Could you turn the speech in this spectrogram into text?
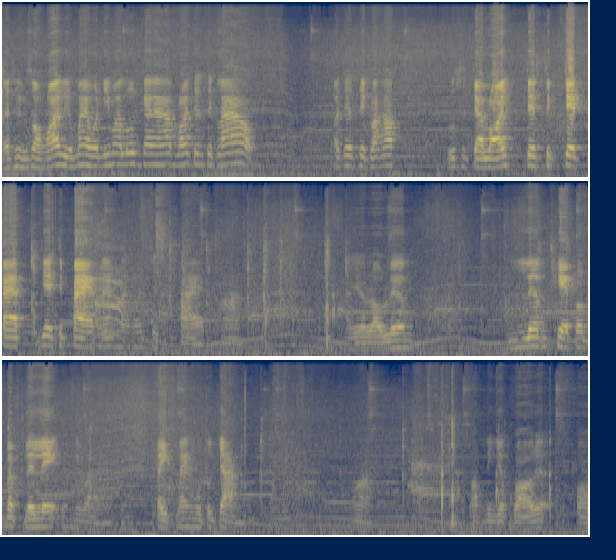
จะถึงสองร้อยหรือไม่วันนี้มาลุ้นกันนะครับร้อยเจ็ดสิบแล้วร้อยเจ็ดสิบแล้วครับ รู้สึกจะร้อยเจ็ดสิบเจ็ดแปดเจ็ดสิบแปดนะร้อยเจ็ดสิบแปดอ่าเดี๋ยวเราเริ่มเริ่มเทสรถแบบเละๆกันดีกว่าติดแม่งหมดทุกอย่างว่ารอบนี้ยกล้อด้วยยกล้อ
